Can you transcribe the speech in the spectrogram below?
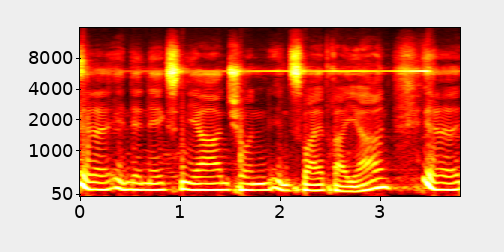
äh, in den nächsten Jahren, schon in zwei, drei Jahren, äh,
